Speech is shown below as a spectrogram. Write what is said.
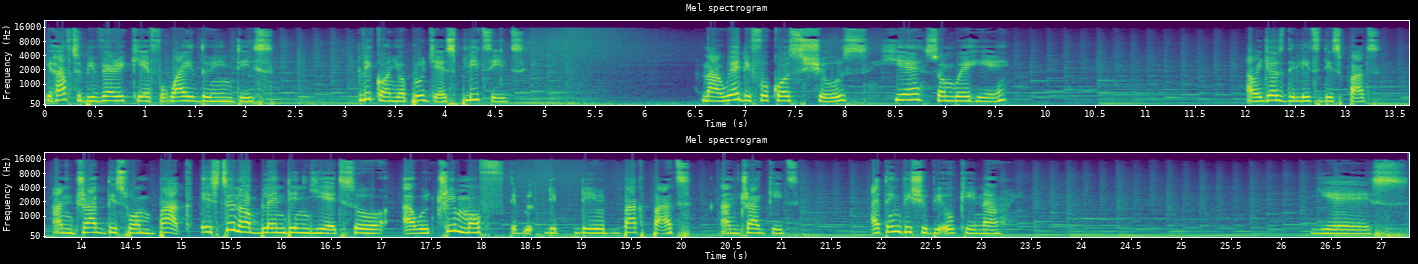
You have to be very careful while doing this. Click on your project split it. Now where the focus shows here somewhere here I will just delete this part and drag this one back. It's still not blending yet so I will trim off the, the, the back part and drag it. I think this should be okay now. Yes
